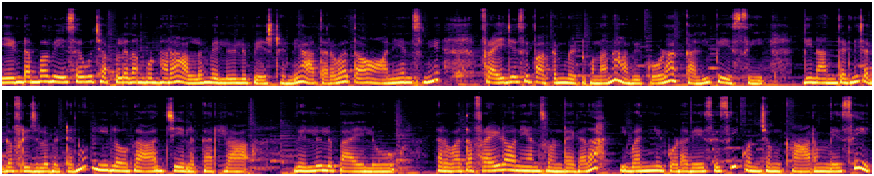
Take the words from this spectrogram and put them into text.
ఏం డబ్బా వేసావు? చెప్పలేదనుకుంటున్నారా? అల్లం వెల్లుల్లి పేస్ట్ అండి. ఆ తర్వాత ఆనియన్స్ని ఫ్రై చేసి పక్కన పెట్టుకున్నాను. అవి కూడా కలిపేసి దీని అంతటిని చక్కగా ఫ్రిడ్జ్లో పెట్టాను. ఈలోగా జీలకర్ర వెల్లుల్లిపాయలు తర్వాత ఫ్రైడ్ ఆనియన్స్ ఉంటాయి కదా ఇవన్నీ కూడా వేసేసి కొంచెం కారం వేసి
